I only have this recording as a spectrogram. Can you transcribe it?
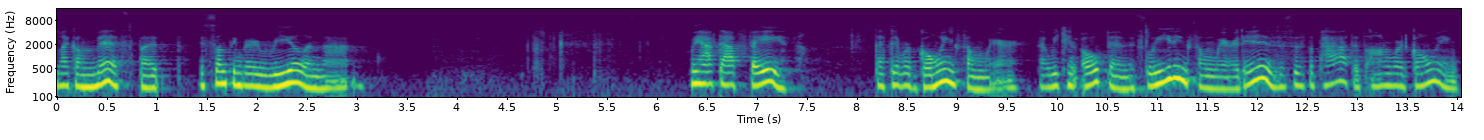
like a myth, but it's something very real in that. We have to have faith that they were going somewhere, that we can open. It's leading somewhere. It is. This is the path. It's onward going.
